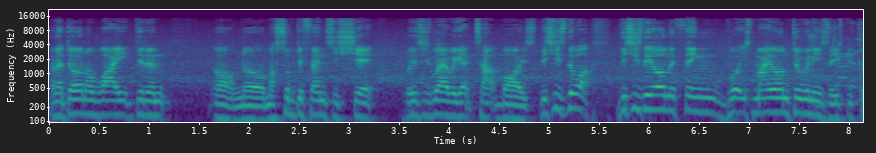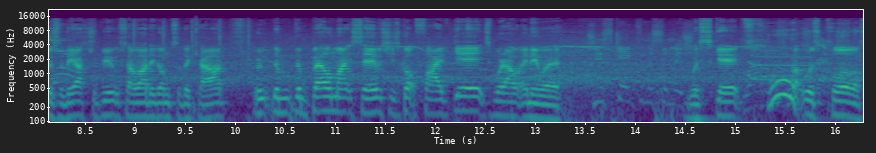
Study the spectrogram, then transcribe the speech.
and I don't know why it didn't. Oh no, my sub defense is shit. Well, this is where we get tapped, boys. This is the what? This is the only thing, but it's my own doing. Is this because of the attributes I've added onto the card? The, the bell might save. She's got five gates. We're out anyway. We escaped. Ooh, that was close.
